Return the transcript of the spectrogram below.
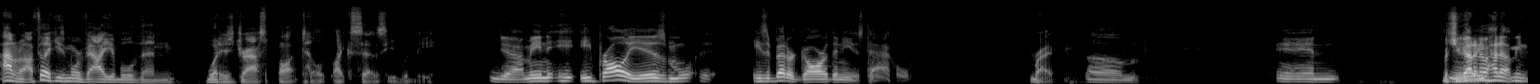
I don't know. I feel like he's more valuable than what his draft spot tell like says he would be. Yeah, I mean, he, he probably is more. Eh, he's a better guard than he is tackle. Right. Um. And. But you, you got to know how to. I mean,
